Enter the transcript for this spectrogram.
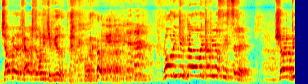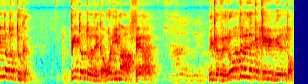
Джабе да кажеш да они ќе видат. Они ќе гледат дека вие сте исцелени. Што е битното тука? Битното е дека они имаа вера. Вика, верувате ли дека ќе ви биде тоа?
